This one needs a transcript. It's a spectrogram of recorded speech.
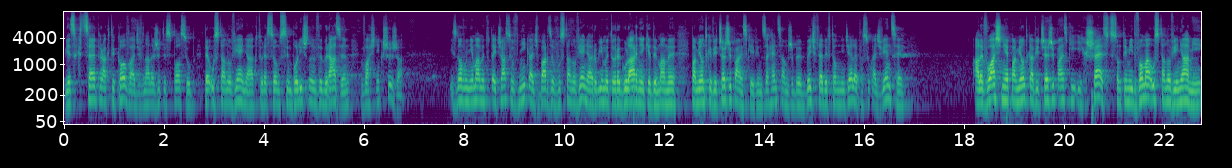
Więc chce praktykować w należyty sposób te ustanowienia, które są symbolicznym wyrazem właśnie krzyża. I znowu nie mamy tutaj czasu wnikać bardzo w ustanowienia. Robimy to regularnie, kiedy mamy pamiątkę Wieczerzy Pańskiej, więc zachęcam, żeby być wtedy w tą niedzielę, posłuchać więcej ale właśnie pamiątka Wieczerzy Pańskiej i chrzest są tymi dwoma ustanowieniami,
